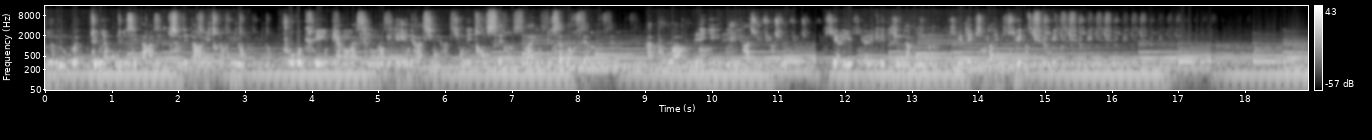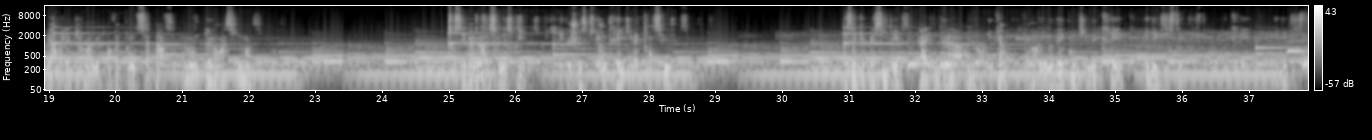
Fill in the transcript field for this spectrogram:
donné, on doit tenir compte de ces paramètres qui sont des paramètres humains pour recréer bien l'enracinement avec des générations des transferts, par exemple de savoir-faire, à pouvoir léguer aux générations futures qui arrivent avec les visions d'un monde qui être la vision d'un monde qui va être différent. L'arbre et la pirogue, en de compte, ça part simplement de l'enracinement sur ses valeurs et son esprit, quelque chose qui est ancré et qui va être transmis sa capacité à aller au-delà, en dehors du cadre, pouvoir innover, continuer de créer et d'exister. Créer et d'exister.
